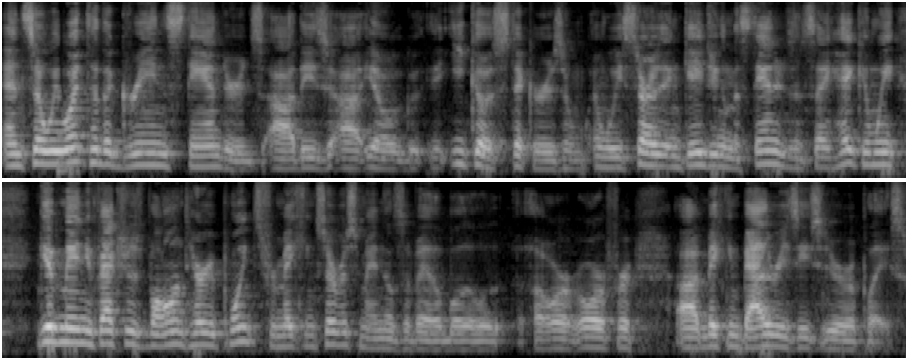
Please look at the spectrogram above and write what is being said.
And so we went to the green standards, uh, these uh, you know eco stickers, and, and, we started engaging in the standards and saying, "Hey, can we give manufacturers voluntary points for making service manuals available, or or for uh, making batteries easy to replace?"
